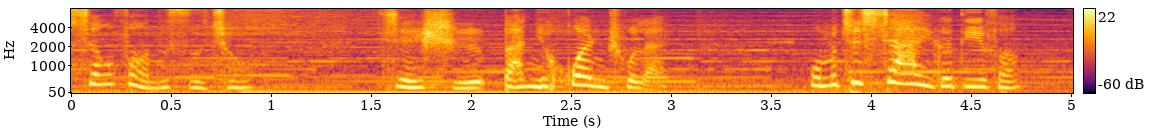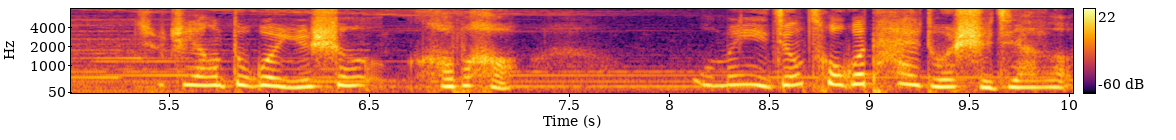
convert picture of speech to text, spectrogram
相仿的死囚，届时把你换出来，我们去下一个地方，就这样度过余生，好不好？我们已经错过太多时间了。”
